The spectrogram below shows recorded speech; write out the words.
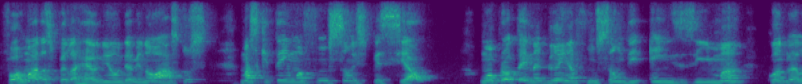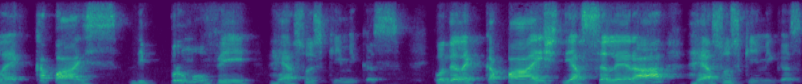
formadas pela reunião de aminoácidos, mas que têm uma função especial. Uma proteína ganha a função de enzima quando ela é capaz de promover reações químicas, quando ela é capaz de acelerar reações químicas,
